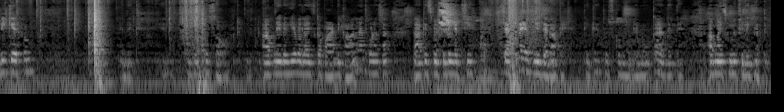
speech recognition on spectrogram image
बी केयरफुल ये बिल्कुल सॉफ्ट आपने अगर ये वाला इसका पार्ट निकालना है थोड़ा सा ताकि इसमें फिलिंग अच्छी सेट रहे अपनी जगह पे। ठीक है तो उसको रिमूव कर देते हैं। अब मैं इसको मैं फिलिंग करती हूँ।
